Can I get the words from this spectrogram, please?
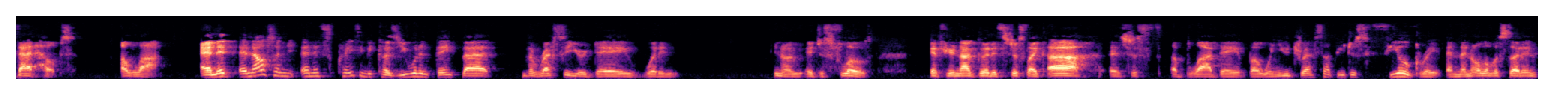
that helps a lot. And it and also and it's crazy because you wouldn't think that the rest of your day wouldn't you know, it just flows. If you're not good, it's just like, ah, it's just a blah day. But when you dress up, you just feel great. And then all of a sudden,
